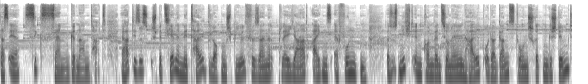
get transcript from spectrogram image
das er Sixsen genannt hat. Er hat dieses spezielle Metallglockenspiel für seine Plejad eigens erfunden. Es ist nicht in konventionellen Halb- oder Ganztonschritten gestimmt,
